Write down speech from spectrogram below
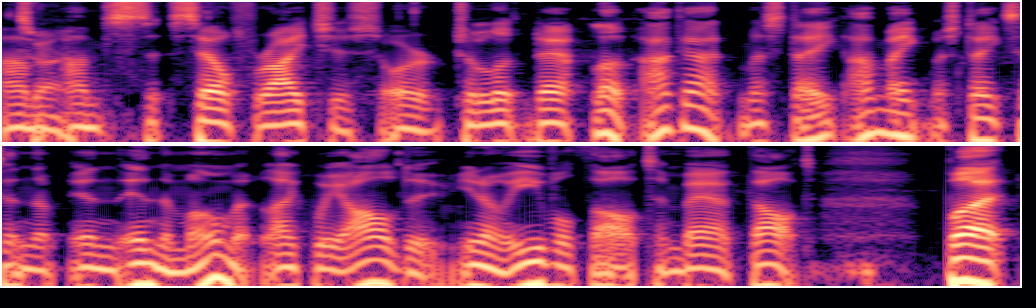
I'm, right. I'm self righteous or to look down. Look, I got mistake. I make mistakes in the in in the moment, like we all do. You know, evil thoughts and bad thoughts. But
